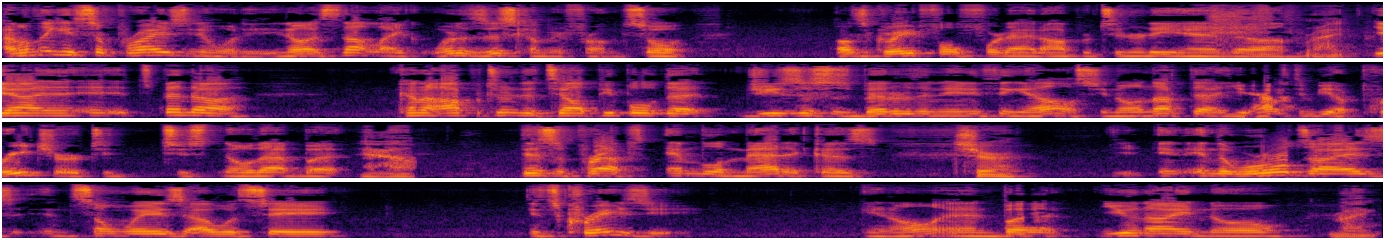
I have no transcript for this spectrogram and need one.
I don't think it surprised anybody. You know, it's not like where is this coming from? So, I was grateful for that opportunity, and um, Right. yeah, it, it's been a kind of opportunity to tell people that Jesus is better than anything else. You know, not that you have to be a preacher to to know that, but Yeah. this is perhaps emblematic because Sure. in, in the world's eyes, in some ways, I would say it's crazy. You know, and but you and I know Right.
